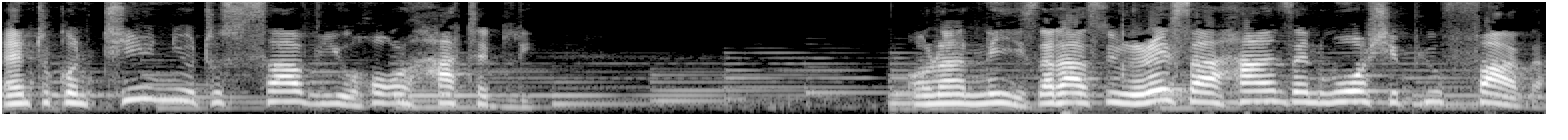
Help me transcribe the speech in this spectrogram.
and to continue to serve you wholeheartedly on our knees, that as we raise our hands and worship you, Father,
